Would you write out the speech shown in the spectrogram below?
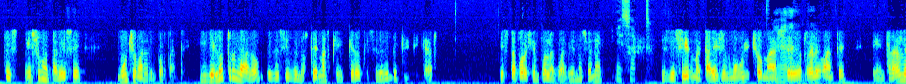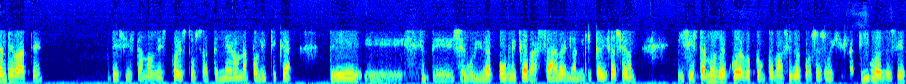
Entonces, eso me parece mucho más importante. Y del otro lado, es decir, de los temas que creo que se deben de criticar, está, por ejemplo, la Guardia Nacional. Exacto. Es decir, me parece mucho más eh, relevante entrarle al debate de si estamos dispuestos a tener una política de, eh, de seguridad pública basada en la militarización y si estamos de acuerdo con cómo ha sido el proceso legislativo, es decir,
